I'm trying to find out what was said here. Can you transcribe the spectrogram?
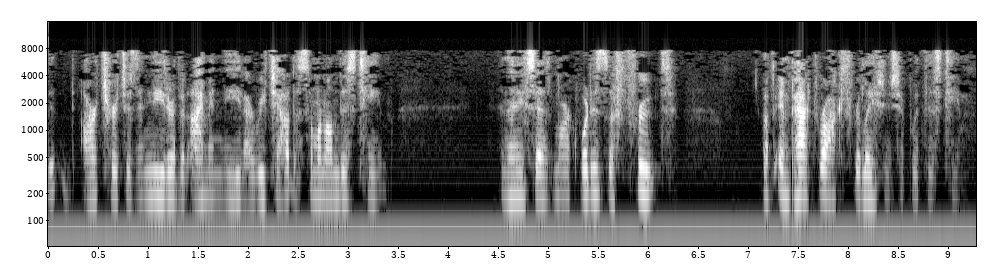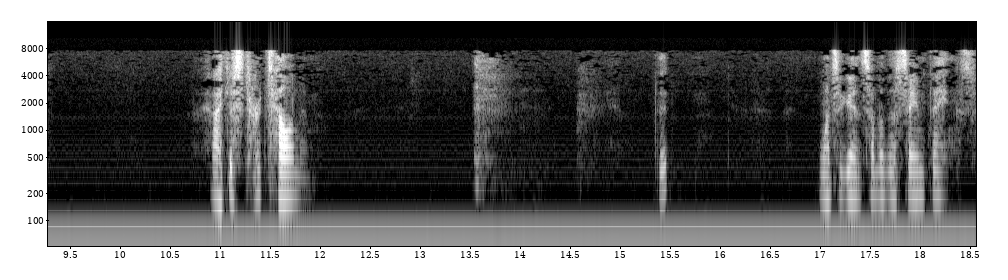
that our church is in need or that I'm in need, I reach out to someone on this team. And then he says, Mark, what is the fruit of Impact Rock's relationship with this team? And I just start telling him once again, some of the same things.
